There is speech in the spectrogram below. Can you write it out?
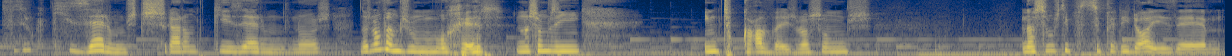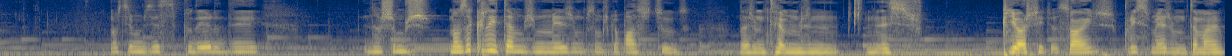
de fazer o que quisermos, de chegar onde quisermos. Nós, nós não vamos morrer, nós somos in, intocáveis, nós somos. Nós somos tipo super-heróis. É, nós temos esse poder de. Nós somos. Nós acreditamos mesmo que somos capazes de tudo. Nós metemos nas piores situações, por isso mesmo também,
